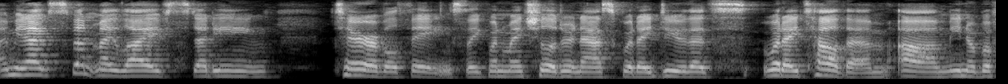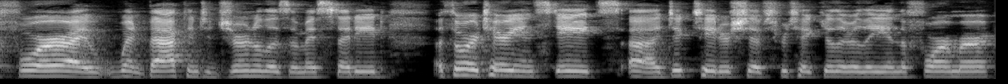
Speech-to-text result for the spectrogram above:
I mean, I've spent my life studying terrible things. Like when my children ask what I do, that's what I tell them. Um, you know, before I went back into journalism, I studied authoritarian states, uh, dictatorships, particularly in the former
